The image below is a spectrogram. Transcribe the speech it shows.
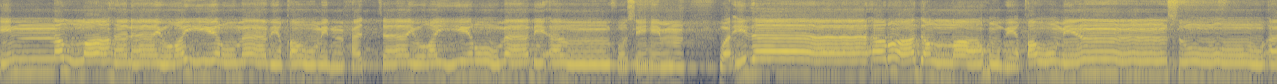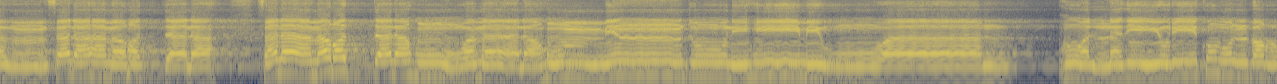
إن الله لا يغير ما بقوم حتى يغيروا ما بأنفسهم. وإذا أراد الله بقوم سوءا فلا مرد له فلا مرد له وما لهم من دونه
